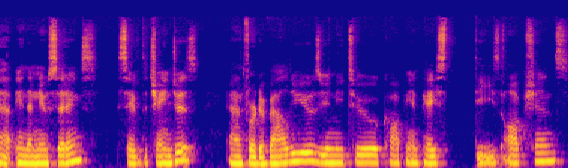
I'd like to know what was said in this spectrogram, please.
uh, in the new settings, save the changes. And for the values, you need to copy and paste these options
